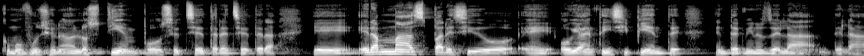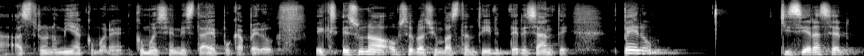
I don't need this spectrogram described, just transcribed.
cómo funcionaban los tiempos, etcétera, etcétera. Eh, era más parecido, eh, obviamente incipiente en términos de la, de la astronomía como, como es en esta época, pero es una observación bastante interesante. Pero quisiera hacer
